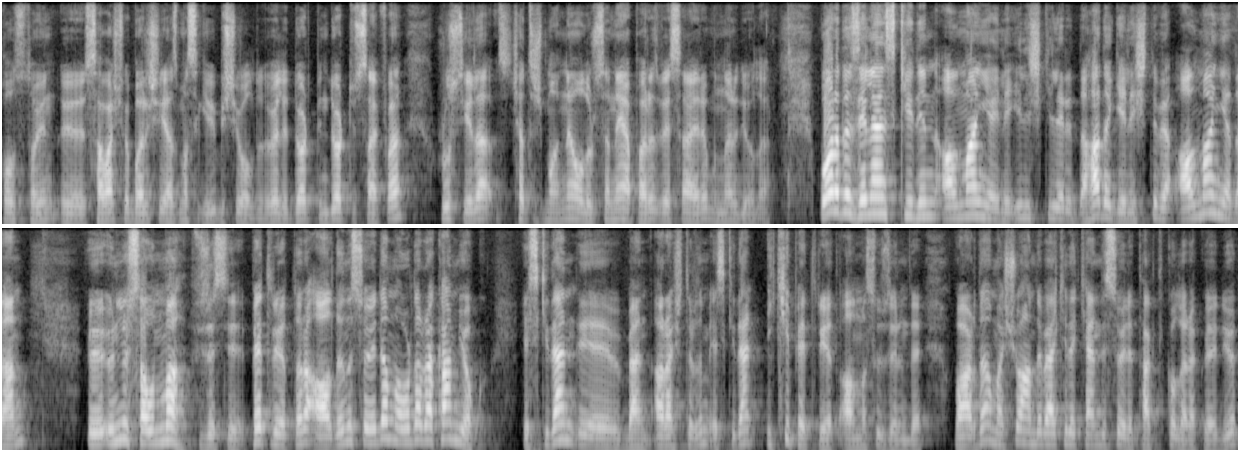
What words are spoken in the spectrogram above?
Tolstoy'un e, Savaş ve Barış'ı yazması gibi bir şey oldu. Öyle 4400 sayfa Rusya'yla çatışma ne olursa ne yaparız vesaire bunları diyorlar. Bu arada Zelenski'nin Almanya ile ilişkileri daha da gelişti ve Almanya'dan e, ünlü savunma füzesi Patriot'ları aldığını söyledi ama orada rakam yok. Eskiden e, ben araştırdım. Eskiden iki Patriot alması üzerinde vardı ama şu anda belki de kendisi öyle taktik olarak öyle diyor.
